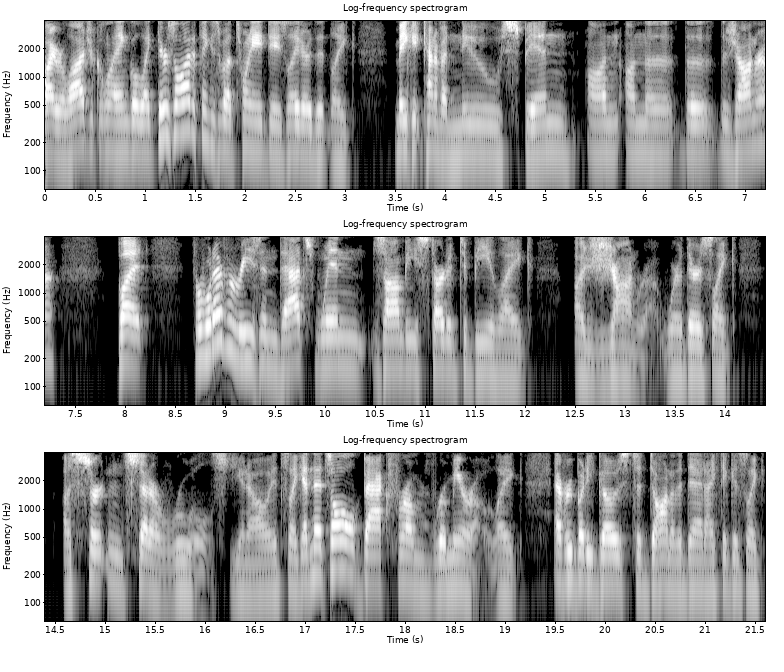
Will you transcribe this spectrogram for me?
virological angle like there's a lot of things about 28 days later that like make it kind of a new spin on on the the, the genre but for whatever reason, that's when zombies started to be like a genre where there's like a certain set of rules, you know? It's like, and that's all back from Romero. Like, everybody goes to Dawn of the Dead, I think is like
